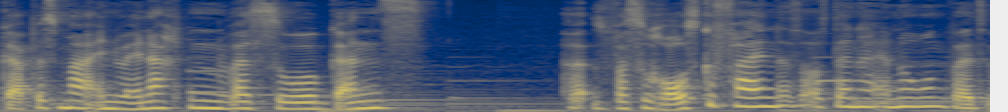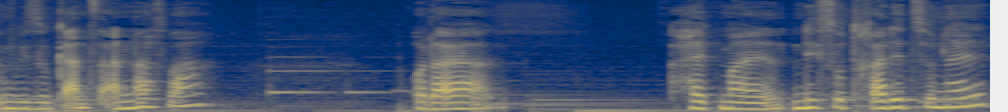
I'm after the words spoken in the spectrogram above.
Gab es mal ein Weihnachten, was so ganz, was so rausgefallen ist aus deiner Erinnerung, weil es irgendwie so ganz anders war? Oder halt mal nicht so traditionell?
